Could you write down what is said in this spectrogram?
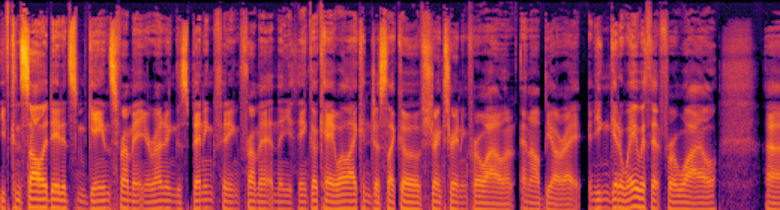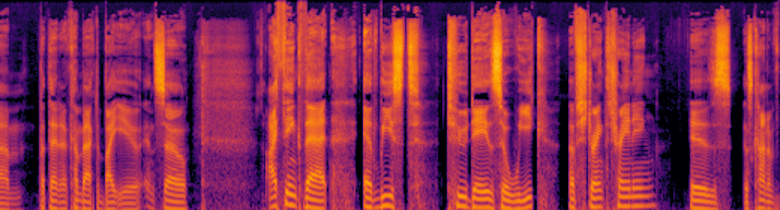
you've consolidated some gains from it. You're running this bending fitting from it, and then you think, okay, well, I can just let go of strength training for a while and, and I'll be all right. And you can get away with it for a while, um, but then it'll come back to bite you. And so I think that at least two days a week of strength training is is kind of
